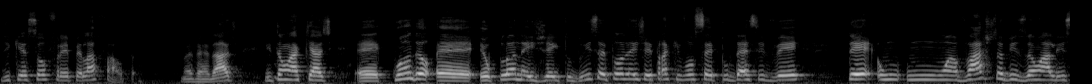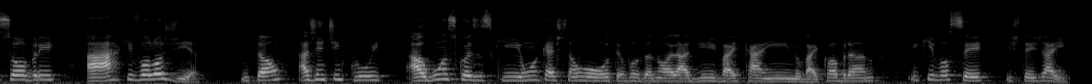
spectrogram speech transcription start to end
de que sofrer pela falta. Não é verdade? Então, aqui, é, quando eu, é, eu, planejei tudo isso, eu planejei para que você pudesse ver, ter um, uma vasta visão ali sobre a arquivologia. Então, a gente inclui algumas coisas que uma questão ou outra eu vou dando uma olhadinha e vai caindo, vai cobrando, e que você esteja aí.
